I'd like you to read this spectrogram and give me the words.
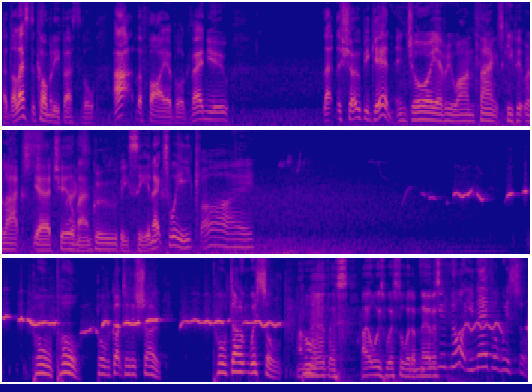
at the Leicester Comedy Festival at the Firebug venue. Let the show begin. Enjoy, everyone. Thanks. Keep it relaxed. Yeah, chill, Thanks. man. Groovy. See you next week. Bye. Paul, Paul, Paul, we've got to do the show. Paul, don't whistle. I'm Paul. nervous. I always whistle when I'm No, You're not. You never whistle.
